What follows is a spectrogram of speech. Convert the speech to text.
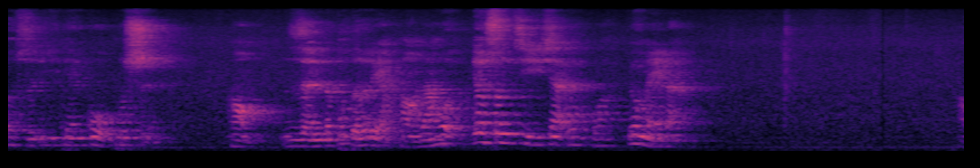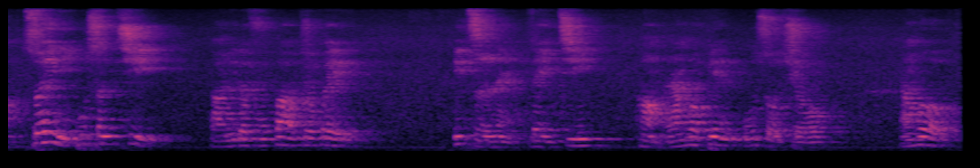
二十一天过不死。哦，忍的不得了哈，然后又生气一下，又哇，又没了。啊，所以你不生气，啊，你的福报就会一直呢累积，啊，然后变无所求，然后，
